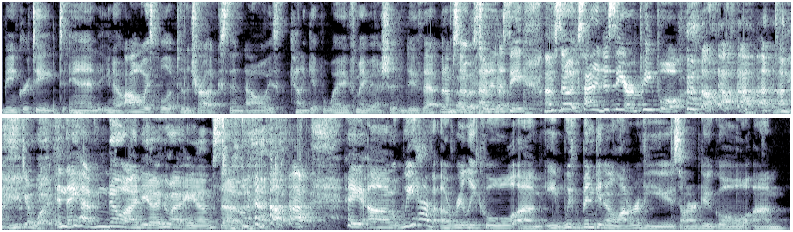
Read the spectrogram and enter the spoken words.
being critiqued, and you know, I always pull up to the trucks, and I always kind of give a wave. Maybe I shouldn't do that, but I'm so that's excited to see. I'm so excited to see our people, You, you can wave. and they have no idea who I am. So. Hey, um, we have a really cool. Um, e- we've been getting a lot of reviews on our Google um,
